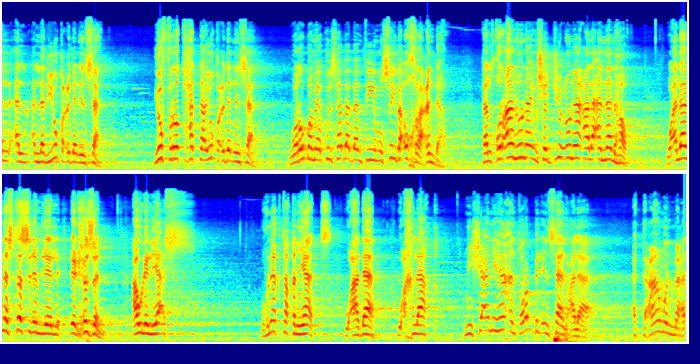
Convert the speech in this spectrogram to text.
ال- ال- الذي يقعد الإنسان يفرط حتى يقعد الإنسان وربما يكون سببا في مصيبة أخرى عندهم. فالقرآن هنا يشجعنا على أن ننهض وألا نستسلم للحزن أو لليأس. وهناك تقنيات وآداب وأخلاق من شأنها أن تربي الإنسان على التعامل مع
